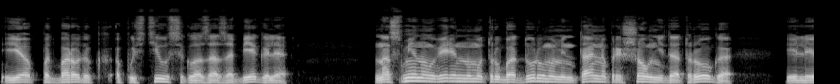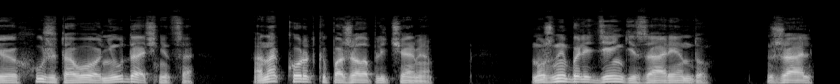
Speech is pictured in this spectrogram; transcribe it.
Ее подбородок опустился, глаза забегали. На смену уверенному трубадуру моментально пришел недотрога, или, хуже того, неудачница. Она коротко пожала плечами. Нужны были деньги за аренду. Жаль.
